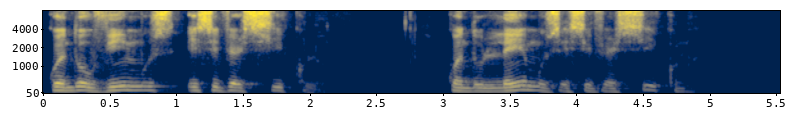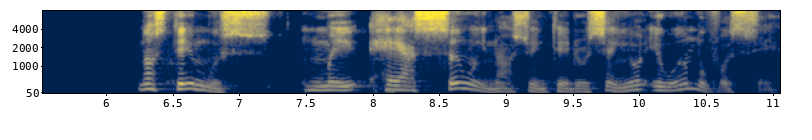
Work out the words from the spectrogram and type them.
Quando ouvimos esse versículo, quando lemos esse versículo, nós temos uma reação em nosso interior: Senhor, eu amo você.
